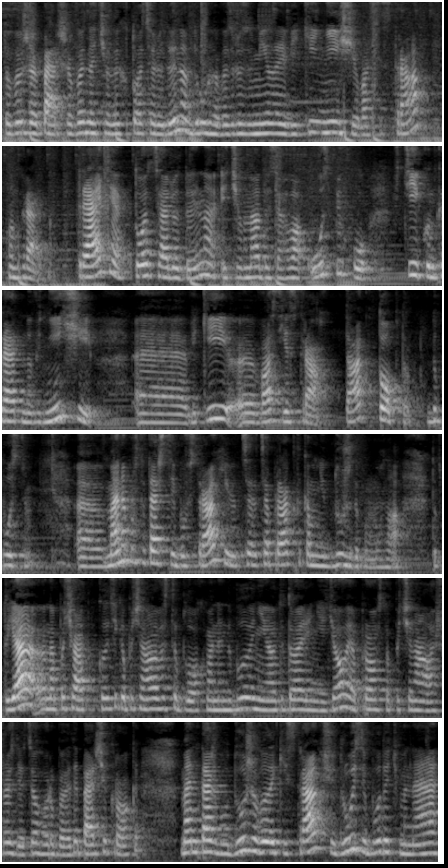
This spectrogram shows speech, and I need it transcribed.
то ви вже перше визначили, хто ця людина. Друге, ви зрозуміли, в якій ніші у вас є страх конкретно. Третє, хто ця людина і чи вона досягла успіху в тій конкретно в ніші, в якій е, у вас є страх. Так, тобто, допустимо, е, в мене просто теж цей був страх, і ця, ця практика мені дуже допомогла. Тобто, я на початку, коли тільки починала вести блог, в мене не було ні аудиторії, нічого, я просто починала щось для цього робити. Перші кроки. У мене теж був дуже великий страх, що друзі будуть мене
